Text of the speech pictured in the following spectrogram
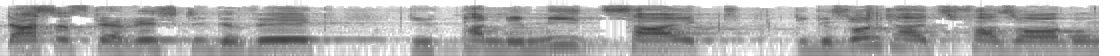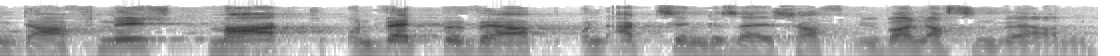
das ist der richtige Weg. Die Pandemie zeigt, die Gesundheitsversorgung darf nicht Markt und Wettbewerb und Aktiengesellschaften überlassen werden.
